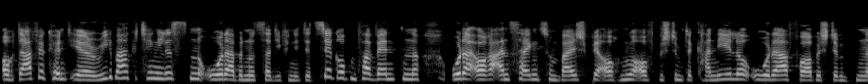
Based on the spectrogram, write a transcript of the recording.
Auch dafür könnt ihr Remarketing-Listen oder benutzerdefinierte Zielgruppen verwenden oder eure Anzeigen zum Beispiel auch nur auf bestimmte Kanäle oder vor bestimmten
